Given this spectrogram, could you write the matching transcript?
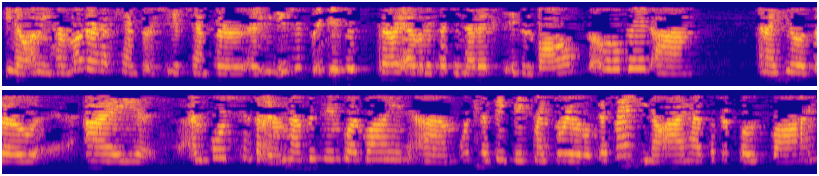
you know, I mean, her mother had cancer, she had cancer. I mean, it's just, it's just very evident that genetics is involved a little bit. Um, and I feel as though I I'm fortunate that I don't have the same bloodline, um, which I think makes my story a little different. You know, I have such a close bond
